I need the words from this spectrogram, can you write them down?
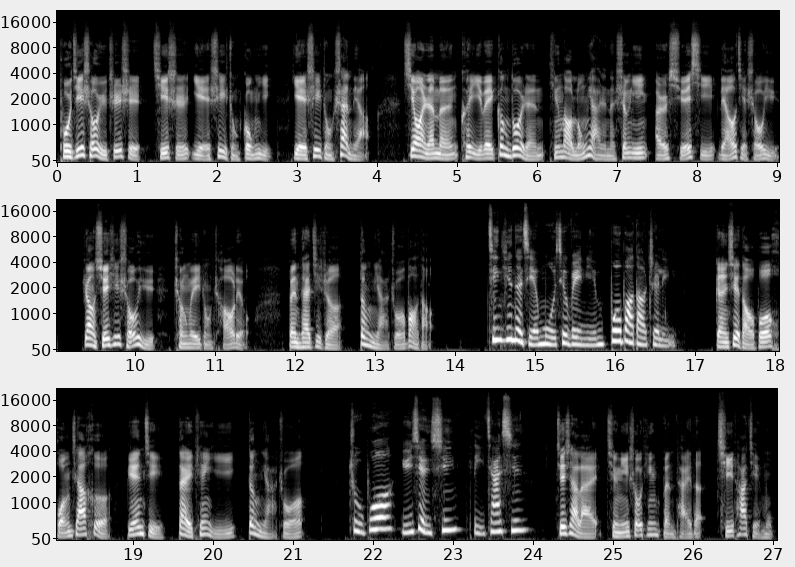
普及手语知识其实也是一种公益，也是一种善良。希望人们可以为更多人听到聋哑人的声音而学习了解手语。让学习手语成为一种潮流。本台记者邓雅卓报道。今天的节目就为您播报到这里，感谢导播黄家鹤，编辑戴天怡、邓雅卓，主播于建新、李嘉欣。接下来，请您收听本台的其他节目。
